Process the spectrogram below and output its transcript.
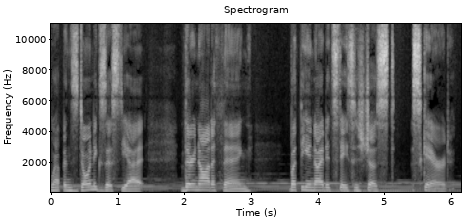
weapons don't exist yet. They're not a thing, but the United States is just scared.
